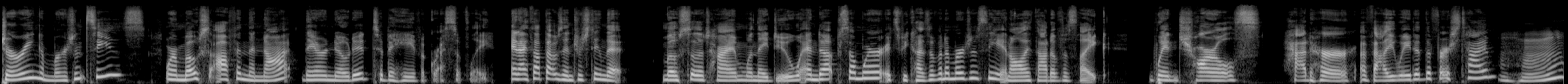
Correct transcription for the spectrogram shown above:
during emergencies, where most often than not, they are noted to behave aggressively. And I thought that was interesting that most of the time when they do end up somewhere, it's because of an emergency. And all I thought of was like when Charles had her evaluated the first time. Mm-hmm.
